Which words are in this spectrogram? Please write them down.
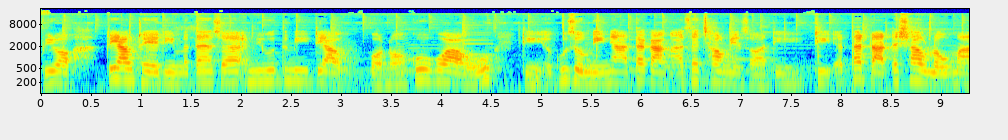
ပြီးတော့တယောက်တည်းဒီမတန်ဆွမ်းအမျိုးသမီးတယောက်ပေါ့နော်ကိုဘွားကိုဒီအခုဆိုမင်းညာအသက်က56နှစ်ဆိုတာဒီဒီအသက်တာတစ်လျှောက်လုံးမှာ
